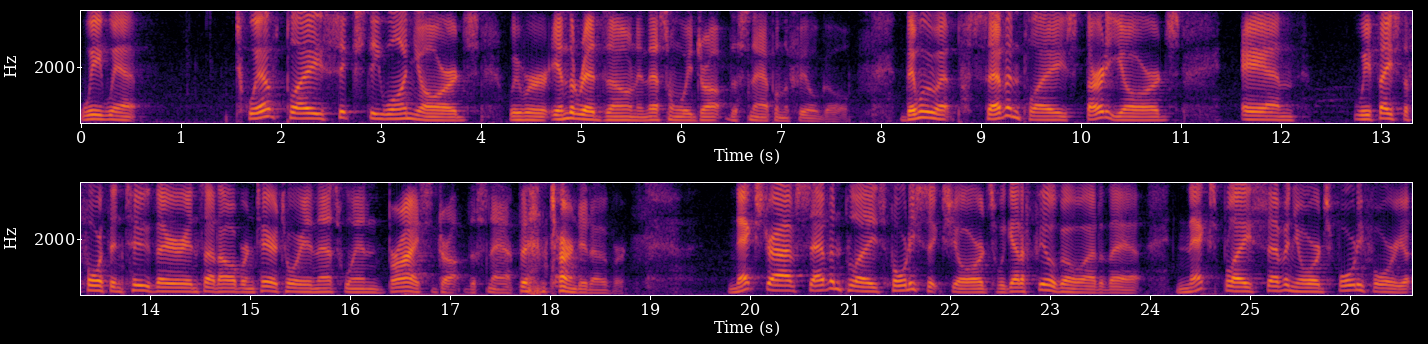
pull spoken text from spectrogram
we went 12 plays, 61 yards. We were in the red zone, and that's when we dropped the snap on the field goal. Then we went seven plays, 30 yards, and we faced the fourth and two there inside Auburn territory, and that's when Bryce dropped the snap and turned it over. Next drive, seven plays, 46 yards. We got a field goal out of that. Next play, seven yards, 44,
